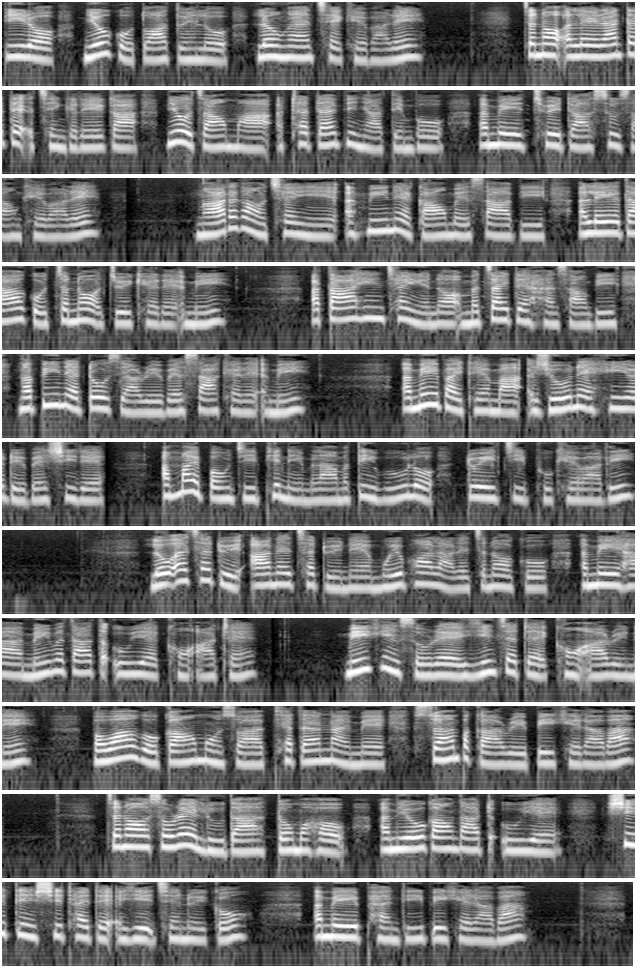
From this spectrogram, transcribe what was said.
ပြီးတော့မြို့ကိုသွားသွင်းလို့လုပ်ငန်းချက်ခဲ့ပါတယ်။ကျွန်တော်အလဲတန်းတက်တဲ့အချိန်ကလေးကမြို့ကျောင်းမှာအထက်တန်းပညာသင်ဖို့အမေချွေတာစုဆောင်ခဲ့ပါတယ်။ ငားတကောင်ချက်ရင်အမီးနဲ့ကောင်းပဲစားပြီးအလေသားကိုကျွန်တော်ကြွေးခဲ့တဲ့အမေအသားဟင်းချက်ရင်တော့မကြိုက်တဲ့ဟန်ဆောင်ပြီးငပီးနဲ့တို့စရာတွေပဲစားခဲ့တဲ့အမေအမေဘိုက်ထဲမှာအယိုးနဲ့ဟင်းရွက်တွေပဲရှိတဲ့အမိုက်ပုံကြီးဖြစ်နေမလားမသိဘူးလို့တွေးကြည့်ဖူးခဲ့ပါသည်လိုအပ်ချက်တွေအားနည်းချက်တွေနဲ့မွေးဖွားလာတဲ့ကျွန်တော်ကိုအမေဟာမိန်းမသားတဦးရဲ့ခွန်အားထက်မိခင်ဆိုတဲ့ရင့်ကျက်တဲ့ခွန်အားတွေနဲ့ ဘဝကိုကောင်းမွန်စွာဖြတ်တန်းနိုင်မဲ့စွမ်းပကားတွေပေးခဲ့တာပါကျွန်တော်ဆိုတဲ့လူသားသို့မဟုတ် အမျိုးကောင်းသားတဦးရဲ့ရှေ့တင်ရှေ့ထိုက်တဲ့အရေးချင်းတွေကို အမေဖန်တီးပေးခဲ့တာပါ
